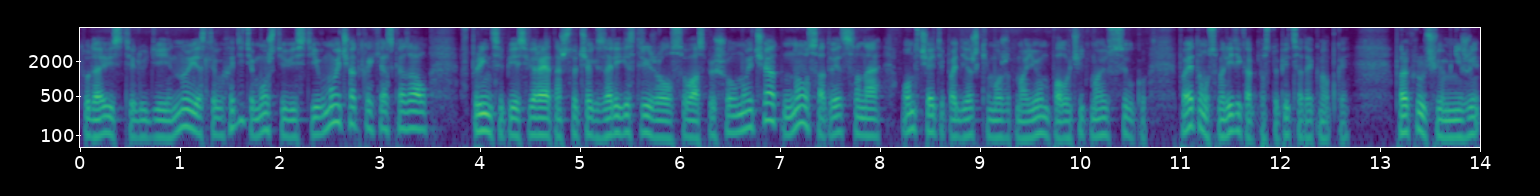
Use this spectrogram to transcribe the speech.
туда вести людей. Но если вы хотите, можете вести в мой чат, как я сказал. В принципе, есть вероятность, что человек зарегистрировался, у вас пришел мой чат, но, соответственно, он в чате поддержки может моем получить мою ссылку. Поэтому смотрите, как поступить с этой кнопкой. Прокручиваем ниже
